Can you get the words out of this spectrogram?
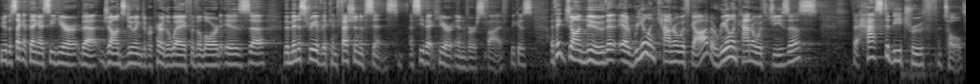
You know, the second thing I see here that John's doing to prepare the way for the Lord is uh, the ministry of the confession of sins. I see that here in verse 5, because I think John knew that a real encounter with God, a real encounter with Jesus, that has to be truth told.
